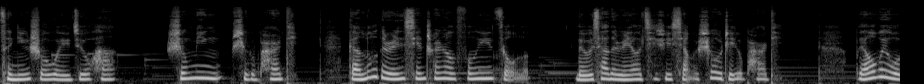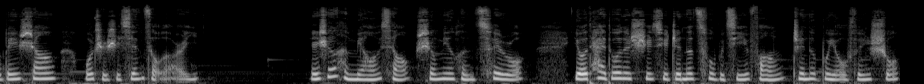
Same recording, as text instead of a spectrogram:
曾经说过一句话：“生命是个 party，赶路的人先穿上风衣走了，留下的人要继续享受这个 party。不要为我悲伤，我只是先走了而已。”人生很渺小，生命很脆弱，有太多的失去真的猝不及防，真的不由分说。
